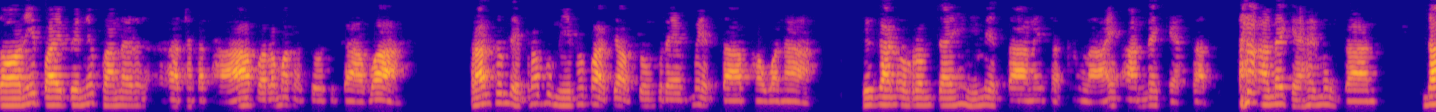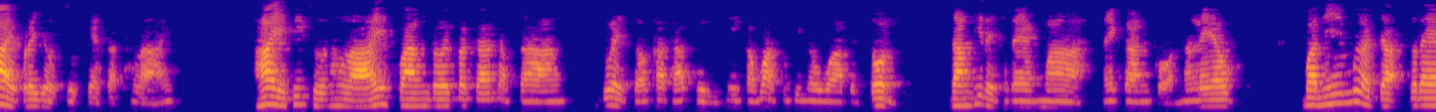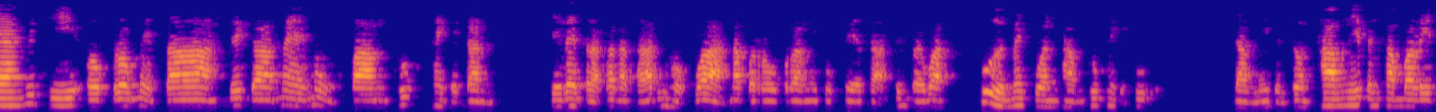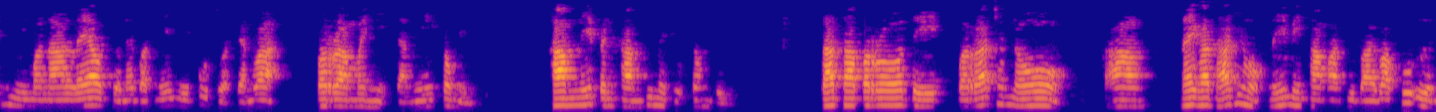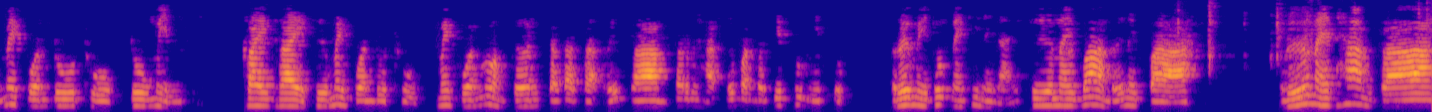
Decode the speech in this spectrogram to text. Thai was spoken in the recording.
ตอนนี้ไปเป็นเนื้อความในอัตถกถาปรมัตถโสติกาว่าพระสมเด็จพระผู้มีพระภาคเจ้าทรงแสดงเมตตาภาวนา คือการอบรมใจให้มีเมตตาในสัตว์ทั้งหลาย อันได้แก่สัตว์ อันได้แก่ให้มุ่งการ ได้ประโยชน์สุดแก่สัตว์ทั้งหลาย ให้ภิกษุทั้งหลายฟังโดยประการต่างๆ ด้วยสองคาถาถึงมีคำว่าสุปิโนวาเป็นต้น ดังที่ได้แสดงมาในการก่อนนั้นแล้วบัดนนี้เมื่อจะแสดงวิธีอบรมเมตตาด้วยการแม่มุ่งความทุกข์ให้แก่กันจะได้ตรัสพระคาถาที่หกว่านับปรโรปรังในทุกเทศะซึ่งแปลว่าผู้อื่นไม่ควรทำทุกข์ให้แก่ผู้อื่น ดังนี้เป็นต้นคำนี้เป็นคำบาลีที่มีมานานแล้ว ส่วนในบัดนี้มีผู้สวดกันว่าปรามหิดังนี้ก็มีคำนี้เป็นคำที่ไม่ถูกต้องดีสัตาปโรติปรัชโนในคาถาที่หกนี้มีคำอธิบายว่าผู้อื่นไม่ควรดูถูกดูหมิ่น ใครๆคือไม่ควรดูถูก ไม่ควรล่วงเกินสัตสัตว์หรือพรามพฤหัสหรือบรรพชิตผู้มีสุข หรือมีทุกข์ในที่ไหนๆคือในบ้านหรือในป่า หรือในท่ามกลาง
